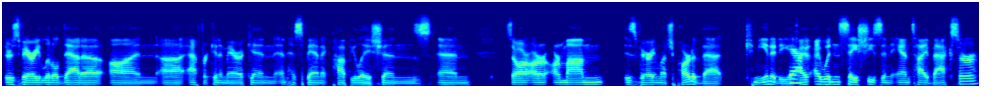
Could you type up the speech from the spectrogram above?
There's very little data on uh, African American and Hispanic populations, and so our, our our mom is very much part of that community. Yeah. I, I wouldn't say she's an anti-vaxxer.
